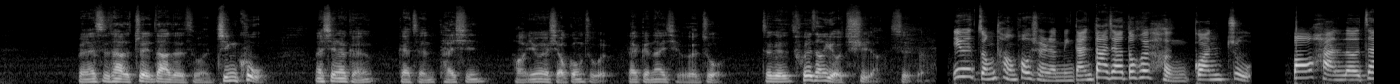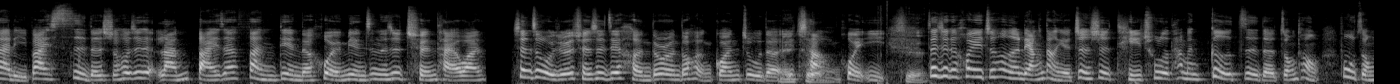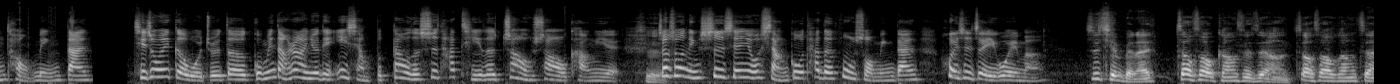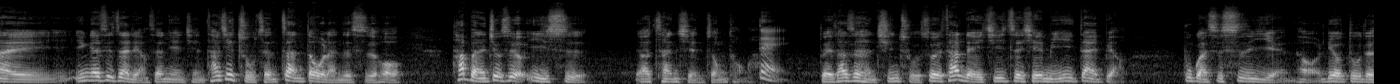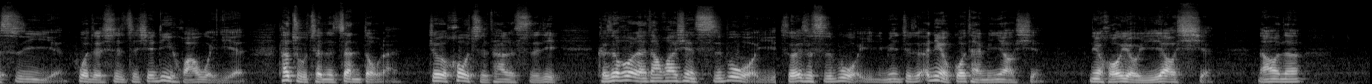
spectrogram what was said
本来是他的最大的什么金库，那现在可能改成台新，好，因为小公主来跟他一起合作，这个非常有趣啊，是的。因为总统候选人名单大家都会很关注，包含了在礼拜四的时候，这个蓝白在饭店的会面，真的是全台湾。甚至我觉得全世界很多人都很关注的一场会议。是在这个会议之后呢，两党也正式提出了他们各自的总统、副总统名单。其中一个我觉得国民党让人有点意想不到的是，他提了赵少康耶。是教授，您事先有想过他的副手名单会是这一位吗？之前本来赵少康是这样，赵少康在应该是在两三年前，他去组成战斗蓝的时候，他本来就是有意识。要参选总统啊？对，对，他是很清楚，所以他累积这些民意代表，不管是市议员、哈六都的市议员，或者是这些立华委员，他组成的战斗蓝，就厚持他的实力。可是后来他发现时不我宜，所谓是时不我宜，里面就是，哎，你有郭台铭要选，你有侯友谊要选，然后呢，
